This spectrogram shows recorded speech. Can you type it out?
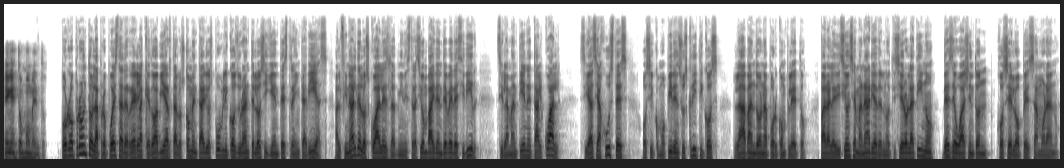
en estos momentos. Por lo pronto, la propuesta de regla quedó abierta a los comentarios públicos durante los siguientes 30 días, al final de los cuales la administración Biden debe decidir si la mantiene tal cual, si hace ajustes o si, como piden sus críticos, la abandona por completo. Para la edición semanaria del Noticiero Latino, desde Washington, José López Zamorano.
